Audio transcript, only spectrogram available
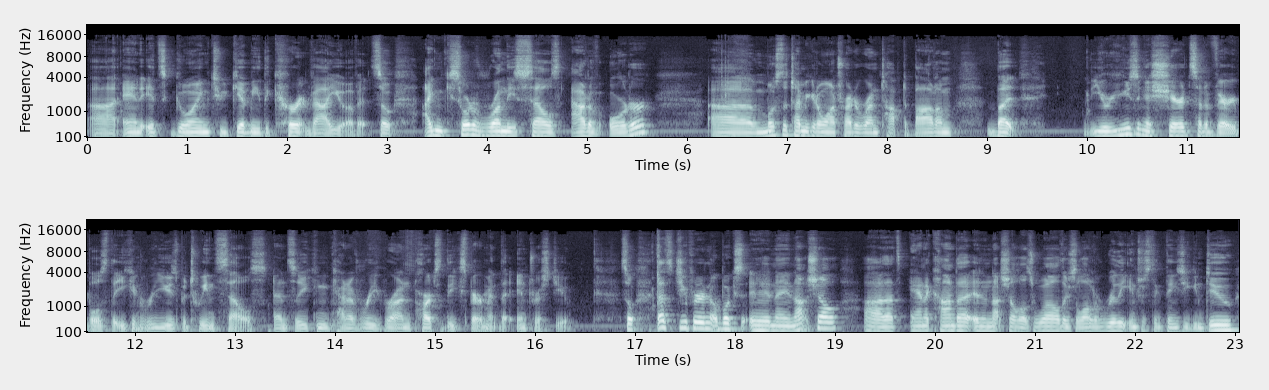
Uh, and it's going to give me the current value of it. So I can sort of run these cells out of order. Uh, most of the time, you're going to want to try to run top to bottom, but you're using a shared set of variables that you can reuse between cells, and so you can kind of rerun parts of the experiment that interest you. So that's Jupyter Notebooks in a nutshell. Uh, that's Anaconda in a nutshell as well. There's a lot of really interesting things you can do,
